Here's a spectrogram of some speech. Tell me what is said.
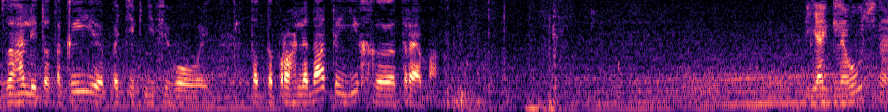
взагалі-то такий потік ніфіговий. Тобто проглядати їх е, треба. Як для учня?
